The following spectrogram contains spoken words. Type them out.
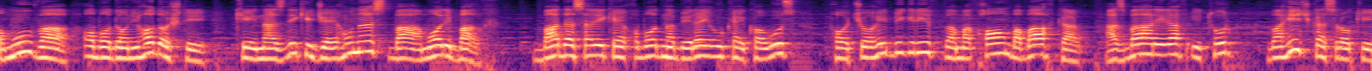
ому ва ободониҳо доштӣ ки наздики ҷайҳун аст ба аъмоли балх. Баъд аз сари кейқубод набираи ӯ кейковус подшоҳӣ бигирифт ва мақом ба балх кард. Аз баҳри рафъи турк ва ҳеҷ касро ки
